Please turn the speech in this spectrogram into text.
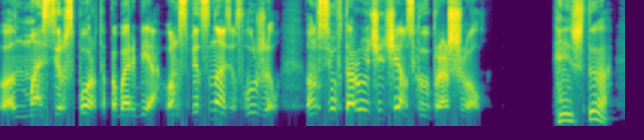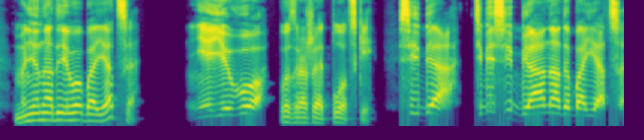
«Он мастер спорта по борьбе. Он в спецназе служил. Он всю вторую чеченскую прошел». «И что, мне надо его бояться?» «Не его», — возражает Плотский. «Себя. Тебе себя надо бояться.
